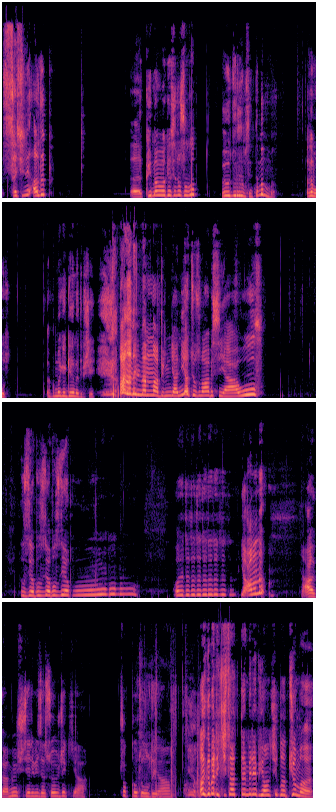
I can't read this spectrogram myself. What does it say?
saçını alıp e, kıyma makinesine sokup öldürürüm seni tamam mı? Adam ol. Aklıma gel- gelmedi bir şey. Ananı bilmem ne yapayım ya. Niye atıyorsun abisi ya? Uf. Hızlı yap hızlı yap hızlı yap. Ya ananı. Aga müşteri bize sövecek ya. Çok kötü oldu ya. Aga ben iki saatten beri hep yanlışlıkla atıyorum ha.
